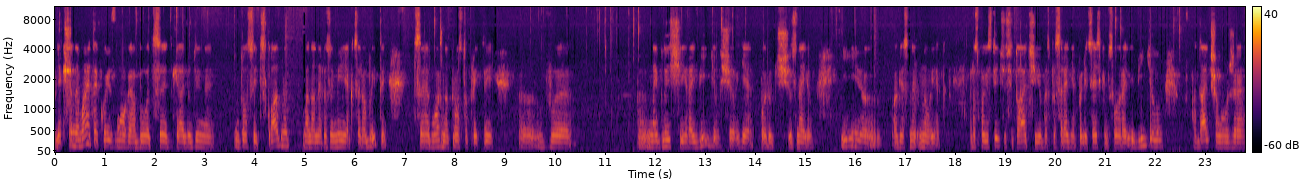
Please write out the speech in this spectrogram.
Якщо немає такої змоги, або це для людини досить складно, вона не розуміє, як це робити, це можна просто прийти е, в найближчий райвідділ, що є поруч з нею, і е, об'ясни, ну, як розповісти цю ситуацію безпосередньо поліцейським свого райвідділу. В подальшому вже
